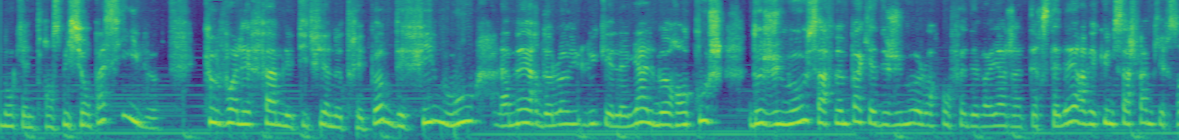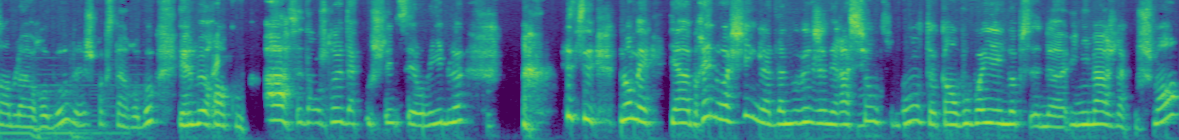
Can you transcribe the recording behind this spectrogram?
Donc, il y a une transmission passive. Que voient les femmes, les petites filles à notre époque, des films où la mère de Luc et Leia, elle meurt en couche de jumeaux, ils savent même pas qu'il y a des jumeaux alors qu'on fait des voyages interstellaires avec une sage-femme qui ressemble à un robot, je crois que c'est un robot, et elle meurt en couche. Ah, c'est dangereux d'accoucher, c'est horrible. non, mais il y a un brainwashing là, de la nouvelle génération qui monte. Quand vous voyez une, une, image d'accouchement,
